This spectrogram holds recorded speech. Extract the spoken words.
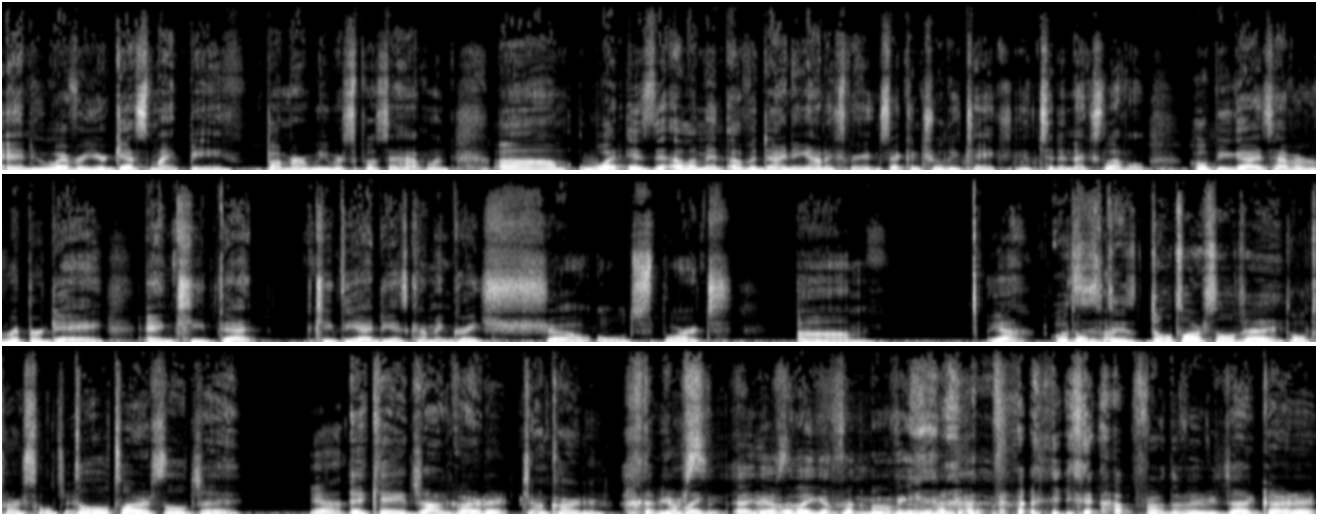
and whoever your guest might be. Bummer, we were supposed to have one. Um, what is the element of a dining out experience that can truly take you to the next level? Hope you guys have a ripper day and keep that keep the ideas coming. Great show, old sport. Um, yeah, What's this Doltar. dude's Doltar Soljay? Doltar Soldier. Doltar Soljay, yeah, aka John Carter. John Carter. Have you I'm ever like, seen- I, have you ever like from the movie. yeah, from the movie John Carter,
